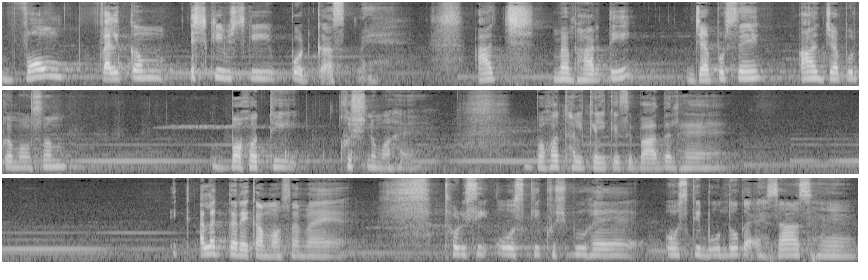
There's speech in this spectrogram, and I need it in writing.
Warm welcome Ishqi whisky podcast में। आज मैं भारती, जयपुर से। आज जयपुर का मौसम बहुत ही खुशनुमा है। बहुत हल्के हल्के से बादल हैं। एक अलग तरह का मौसम है। थोड़ी सी ओस की खुशबू है। ओस की बूंदों का एहसास है।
